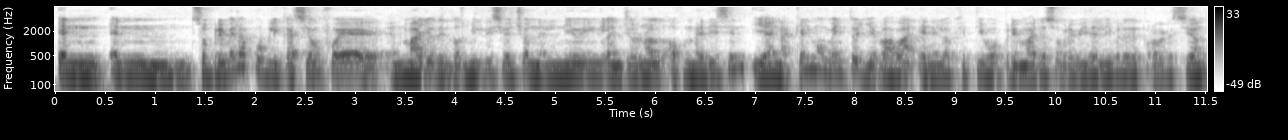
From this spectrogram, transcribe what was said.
en, en, su primera publicación fue en mayo del 2018 en el New England Journal of Medicine y en aquel momento llevaba en el objetivo primario sobrevida libre de progresión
